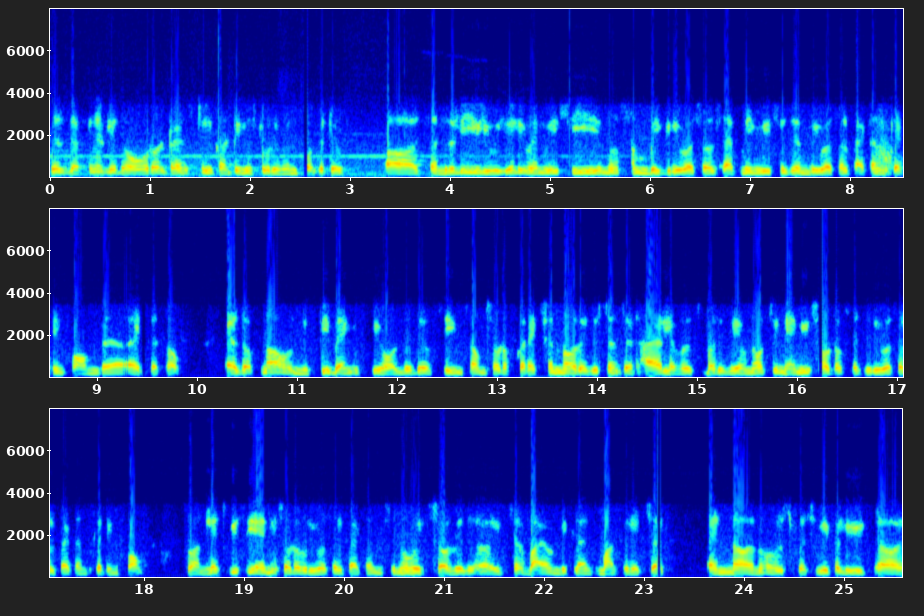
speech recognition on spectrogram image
Yes, definitely the overall trend still continues to remain positive. Uh, generally, usually when we see you know some big reversals happening, we see some reversal patterns getting formed uh, at the top. As of now, Nifty, Bank Nifty, although they have seen some sort of correction or resistance at higher levels, but we have not seen any sort of such reversal patterns getting formed. So unless we see any sort of reversal patterns, you know, it's always a, it's a buy on declines market itself and uh, no specifically uh,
